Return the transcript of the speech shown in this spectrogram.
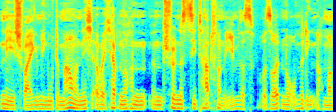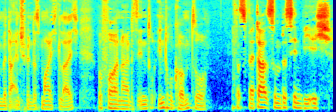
nee, Schweigeminute machen wir nicht, aber ich habe noch ein, ein schönes Zitat von ihm. Das sollten wir unbedingt nochmal mit einspielen. Das mache ich gleich, bevor dann das Intro, Intro kommt. So. Das Wetter ist so ein bisschen wie ich.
